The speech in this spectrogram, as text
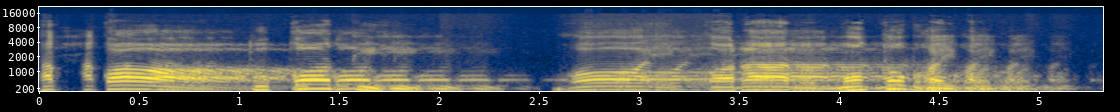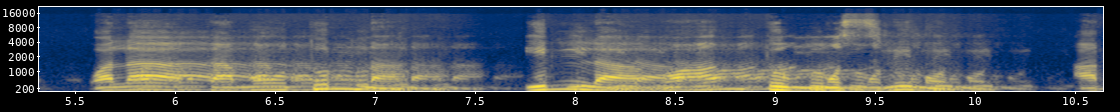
হাক্কা তুকাতিহি ভয় করার মতো ভয় করো। ওয়ালা তামুতুন্না ইল্লা আনতুম মুসলিমুন। আর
